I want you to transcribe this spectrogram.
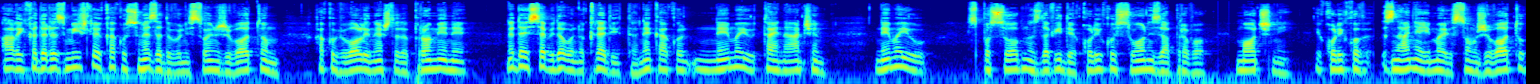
ali kada razmišljaju kako su nezadovoljni svojim životom, kako bi volili nešto da promijene, ne daju sebi dovoljno kredita, nekako nemaju taj način, nemaju sposobnost da vide koliko su oni zapravo moćni i koliko znanja imaju u svom životu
